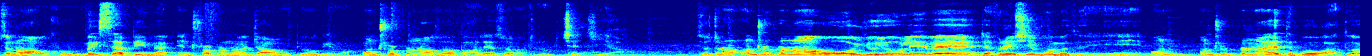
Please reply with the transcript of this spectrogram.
ကျွန်တော်အခုမိတ်ဆက်ပေးမယ် entrepreneur အကြောင်းကိုပြောခင်ပါ entrepreneur ဆိုတာဘာလဲဆိုတော့ကျွန်တော်တစ်ချက်ကြည့်အောင်ဆိုတော့ကျွန်တော် entrepreneur ကိုရိုးရိုးလေးပဲ definition ဖွင့်မယ်ဆိုရင် entrepreneur ရဲ့သဘောက तू က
